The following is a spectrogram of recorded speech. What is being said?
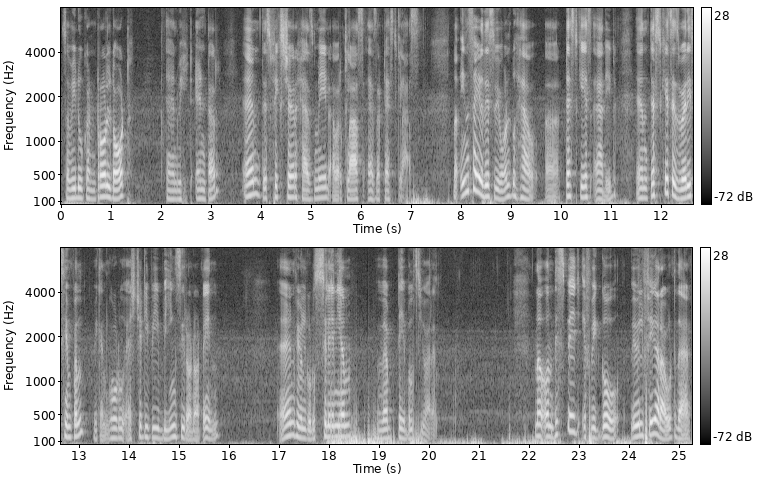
so we do control dot and we hit enter and this fixture has made our class as a test class now inside this we want to have a test case added. And test case is very simple. We can go to http being 0.in and we will go to selenium web tables url now on this page if we go we will figure out that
